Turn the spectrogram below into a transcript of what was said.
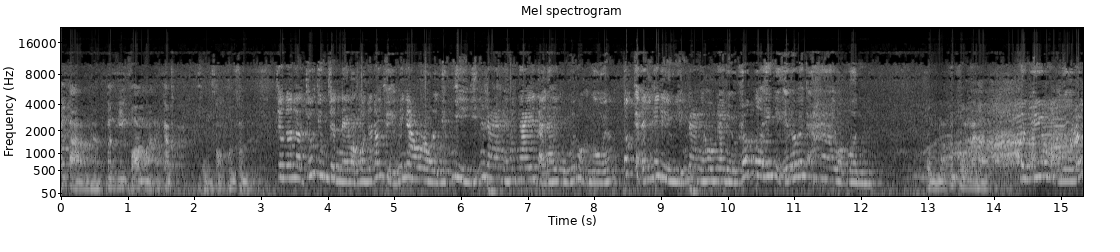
ก็ตามนะมันมีความหมายกับผมสองคนเสมอ cho nên là trước chương trình này bọn mình đã nói chuyện với nhau rồi là những gì diễn ra ngày hôm nay tại đây cùng với mọi người á tất cả những cái điều diễn ra ngày hôm nay đều rất có ý nghĩa đối với cả hai bọn mình ผมรักทุกคนนะครับ mình yêu mọi người rất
